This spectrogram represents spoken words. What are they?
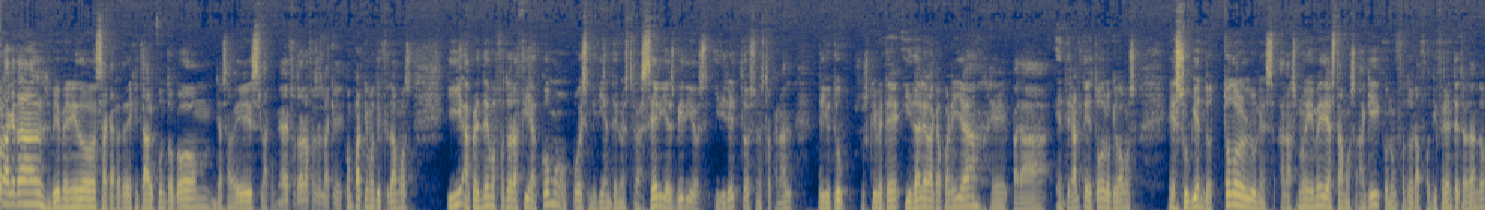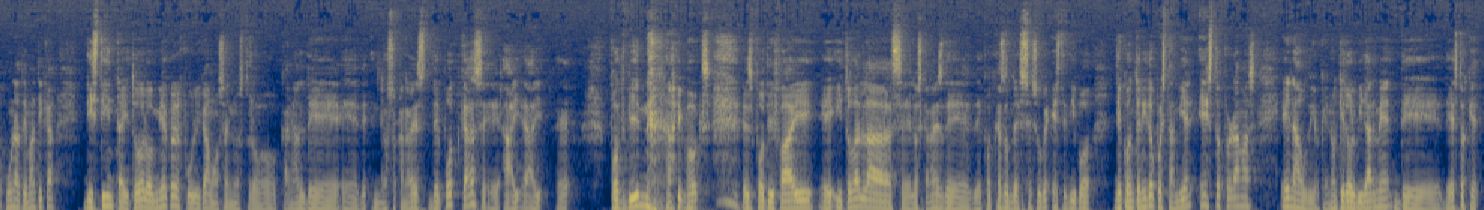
Hola, ¿qué tal? Bienvenidos a carretedigital.com. Ya sabéis, la comunidad de fotógrafos en la que compartimos, disfrutamos y aprendemos fotografía. ¿Cómo? Pues mediante nuestras series, vídeos y directos en nuestro canal de YouTube. Suscríbete y dale a la campanilla eh, para enterarte de todo lo que vamos eh, subiendo. Todos los lunes a las 9 y media estamos aquí con un fotógrafo diferente tratando una temática distinta y todos los miércoles publicamos en nuestro canal de, eh, nuestros canales de podcast. hay, hay Podbean, iBox, Spotify eh, y todos eh, los canales de, podcast donde se sube este tipo de contenido, pues también estos programas en audio, que no quiero olvidarme de, estos que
